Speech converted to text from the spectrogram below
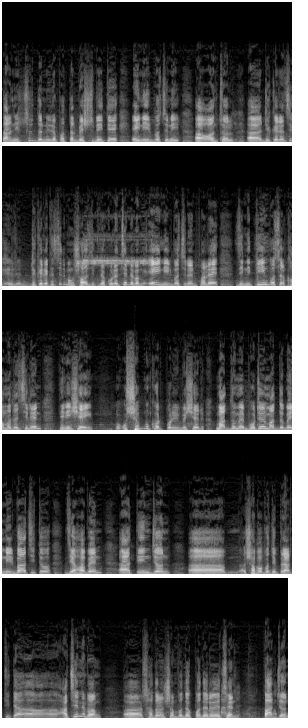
তারা নিঃশব্দ নিরাপত্তার বেষ্টনীতে এই নির্বাচনী অঞ্চল ঢেকে রেখেছে, ঢেকে রেখেছেন এবং সহযোগিতা করেছেন এবং এই নির্বাচনের ফলে যিনি তিন বছর ক্ষমতায় ছিলেন, তিনি সেই উৎসবমুখর পরিবেশের মাধ্যমে, ভোটের মাধ্যমে নির্বাচিত যে হবেন তিনজন সভাপতি প্রার্থীতে আছেন এবং সাধারণ সম্পাদক পদে রয়েছেন পাঁচজন।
